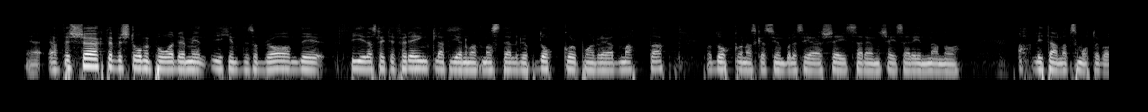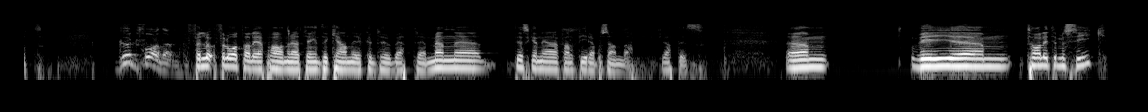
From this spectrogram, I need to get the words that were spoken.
Eh, Jag försökte förstå mig på det, men gick inte så bra. Det firas lite förenklat genom att man ställer upp dockor på en röd matta. Och dockorna ska symbolisera kejsaren, kejsarinnan och ja, lite annat smått och gott. Good for them. Förl- förlåt alla japaner att jag inte kan er kultur bättre. Men eh, det ska ni i alla fall fira på söndag. Grattis. Um, vi um, tar lite musik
